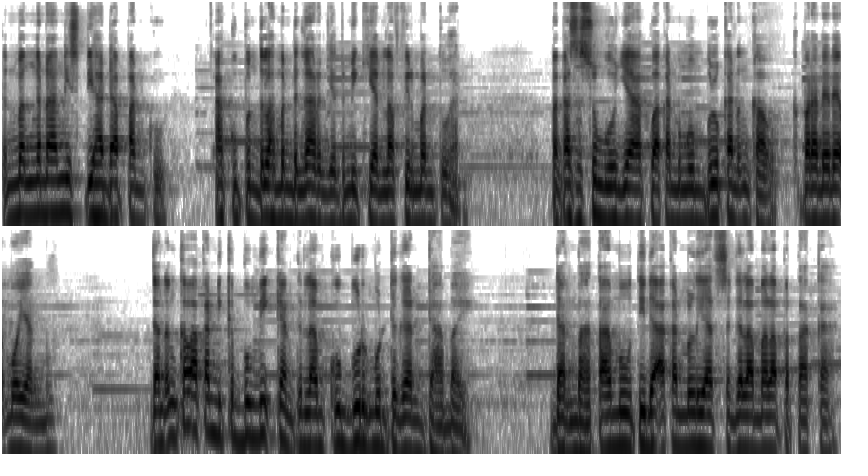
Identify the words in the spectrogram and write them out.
dan mengenangis di hadapanku, aku pun telah mendengarnya, demikianlah firman Tuhan. Maka sesungguhnya aku akan mengumpulkan engkau kepada nenek moyangmu, dan engkau akan dikebumikan ke dalam kuburmu dengan damai. Dan matamu tidak akan melihat segala malapetaka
